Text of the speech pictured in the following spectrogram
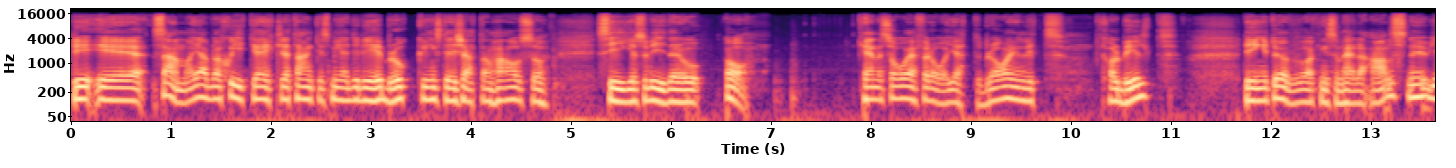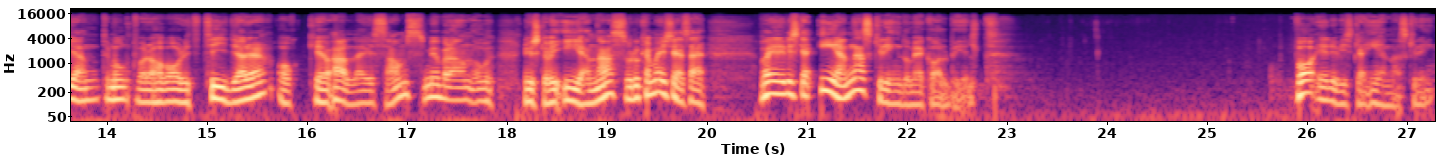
Det är samma jävla skitiga, äckliga tankesmedjor. Det är Brookings, det är Chatham House och SIG och så vidare. Och ja, NSA och FRA jättebra enligt Carl Bildt. Det är inget övervakningssamhälle alls nu gentemot vad det har varit tidigare och eh, alla är sams med varandra och nu ska vi enas. Och då kan man ju säga så här, vad är det vi ska enas kring då med Carl Bildt? Vad är det vi ska enas kring?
